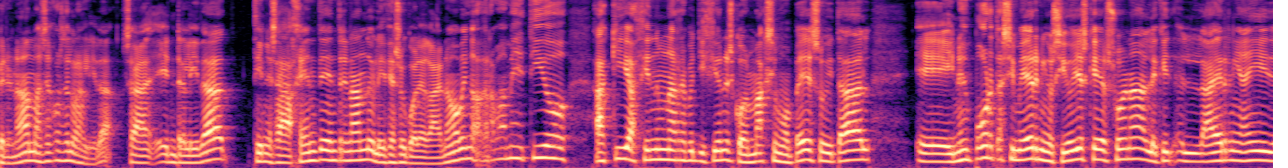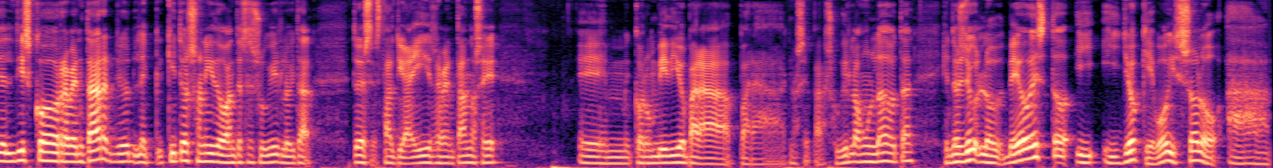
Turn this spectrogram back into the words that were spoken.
Pero nada más lejos de la realidad. O sea, en realidad tienes a gente entrenando y le dice a su colega, no, venga, grábame, tío, aquí haciendo unas repeticiones con máximo peso y tal. Eh, y no importa si me hernio, si oyes que suena la hernia ahí del disco reventar, yo le quito el sonido antes de subirlo y tal. Entonces está el tío ahí reventándose em, con un vídeo para, para, no sé, para subirlo a algún lado tal. Entonces yo lo, veo esto y, yo que voy solo a,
